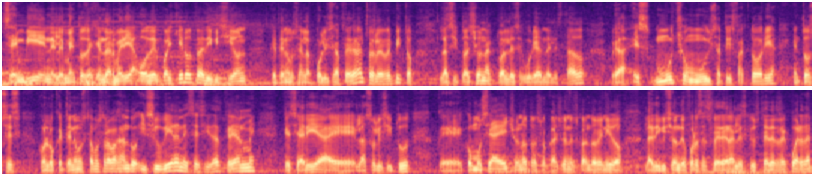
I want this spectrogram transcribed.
se envíen elementos de gendarmería o de cualquier otra división que tenemos en la Policía Federal, pero le repito, la situación actual de seguridad en el Estado es mucho, muy satisfactoria, entonces con lo que tenemos estamos trabajando y si hubiera necesidad, créanme que se haría eh, la solicitud, que, como se ha hecho en otras ocasiones cuando ha venido la División de Fuerzas Federales, que ustedes recuerdan,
